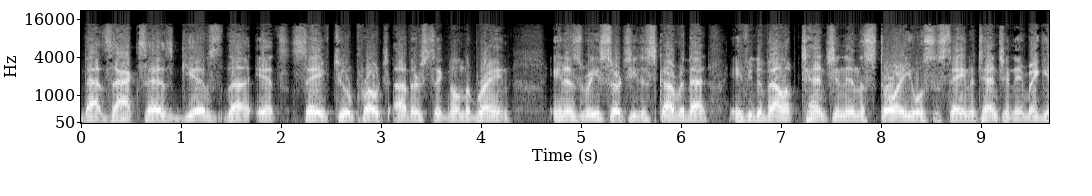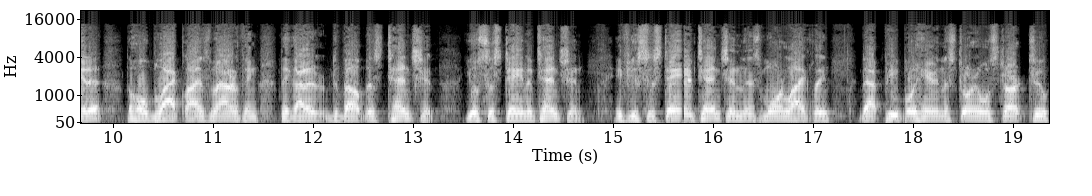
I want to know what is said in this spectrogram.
that Zak says gives the it's safe to approach others signal in the brain. In his research, he discovered that if you develop tension in the story, you will sustain attention. Anybody get it? The whole Black Lives Matter thing. They got to develop this tension. You'll sustain attention. If you sustain attention, it's more likely that people hearing the story will start to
